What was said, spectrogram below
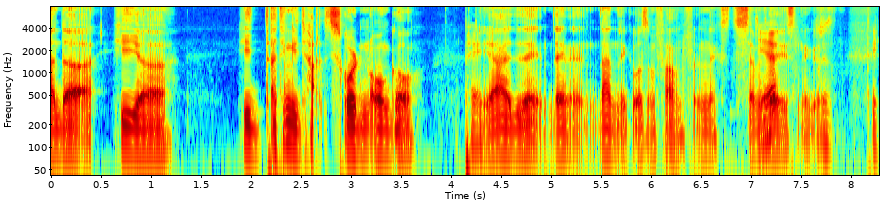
and uh he uh he I think he ha- scored an own goal Pay. yeah they, they, that nigga wasn't found for the next seven Yeah. days nigga Just- they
